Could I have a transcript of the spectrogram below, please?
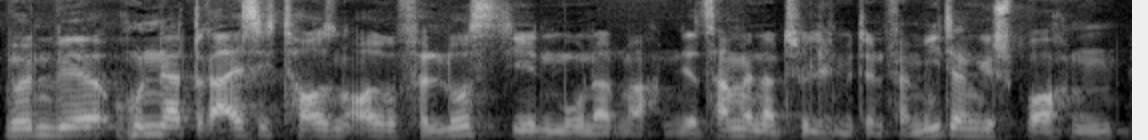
würden wir 130.000 Euro Verlust jeden Monat machen. Jetzt haben wir natürlich mit den Vermietern gesprochen.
